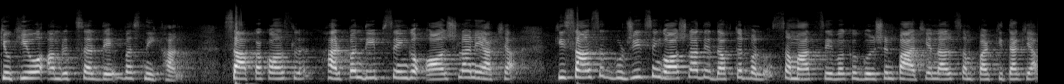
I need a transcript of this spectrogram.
ਕਿਉਂਕਿ ਉਹ ਅੰਮ੍ਰਿਤਸਰ ਦੇ ਵਸਨੀਕ ਹਨ। ਸਾਬਕਾ ਕੌਂਸਲਰ ਹਰਪਨਦੀਪ ਸਿੰਘ ਔਜਲਾ ਨੇ ਆਖਿਆ ਕਿ ਸਾਂਸਦ ਗੁਰਜੀਤ ਸਿੰਘ ਔਜਲਾ ਦੇ ਦਫ਼ਤਰ ਵੱਲੋਂ ਸਮਾਜ ਸੇਵਕ ਗੁਲਸ਼ਨ ਭਾਟੀਆ ਨਾਲ ਸੰਪਰਕ ਕੀਤਾ ਗਿਆ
